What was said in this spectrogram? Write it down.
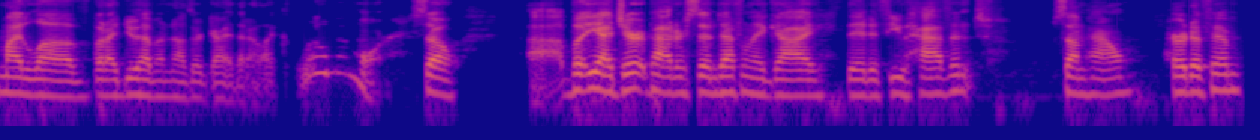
my love, but I do have another guy that I like a little bit more. So, uh, but yeah, Jaret Patterson, definitely a guy that if you haven't somehow heard of him,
